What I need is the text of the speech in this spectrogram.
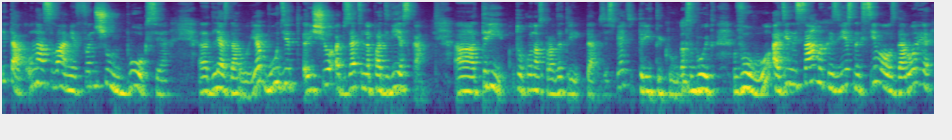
Итак, у нас с вами в фэншуй боксе э, для здоровья будет еще обязательно подвеска. А, три, только у нас, правда, три, да, здесь пять, три тыквы у нас будет в улу. Один из самых известных символов здоровья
